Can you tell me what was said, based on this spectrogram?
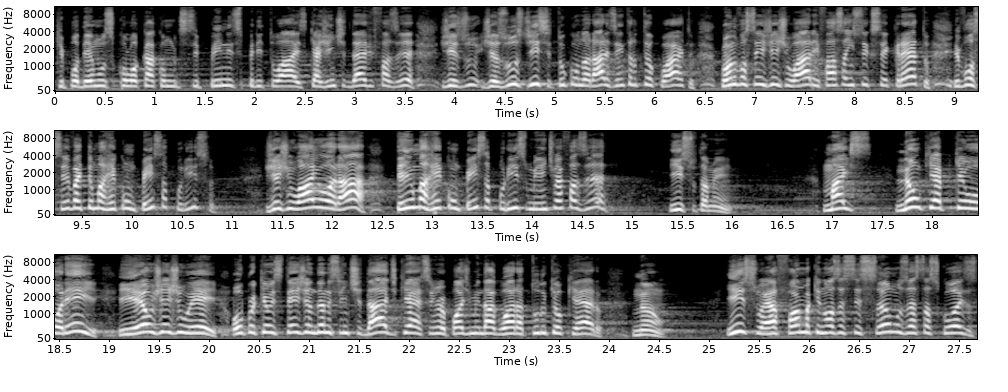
que podemos colocar como disciplinas espirituais, que a gente deve fazer. Jesus, Jesus disse: Tu, quando orares, entra no teu quarto. Quando vocês jejuarem, faça isso em secreto, e você vai ter uma recompensa por isso. Jejuar e orar tem uma recompensa por isso, e a gente vai fazer isso também. Mas não que é porque eu orei e eu jejuei, ou porque eu esteja andando em santidade, que é, Senhor, pode me dar agora tudo que eu quero. Não. Isso é a forma que nós acessamos essas coisas,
